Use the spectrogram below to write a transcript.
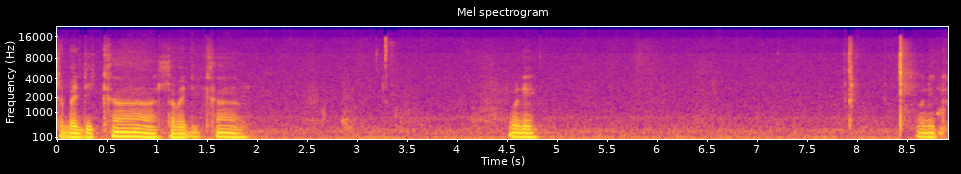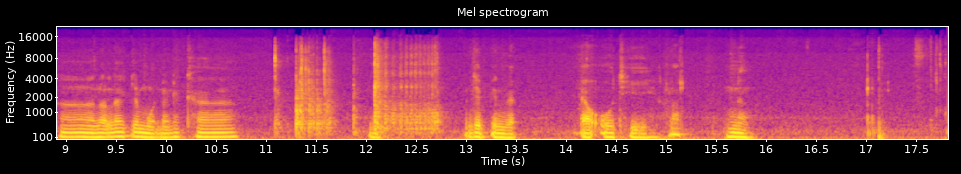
สวัสดีค่ะ สวัสดีค่ะสวัสดีสวัสดีค่ะรอบแรกจะหมดแล้วนะคะนี่มันจะเป็นแบบ LOT รอบหนึ่งโก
